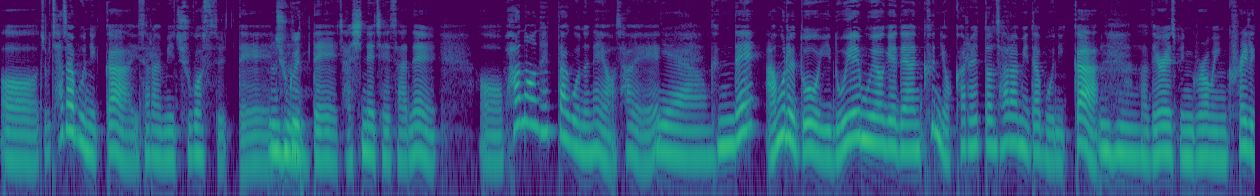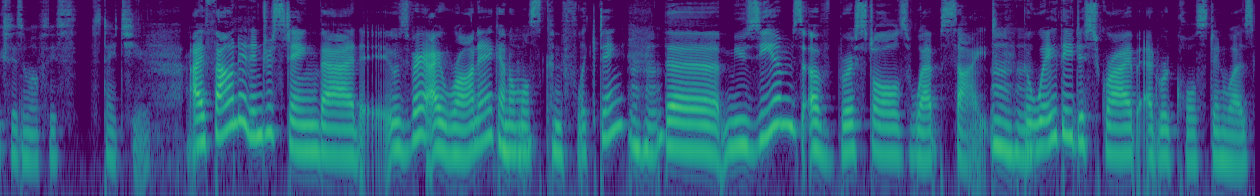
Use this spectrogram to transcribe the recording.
어, 좀 찾아보니까 이 사람이 죽었을 때, 죽을 때 자신의 재산을 어, 환원했다고는 해요, 사회에. Yeah. 근데 아무래도 이 노예 무역에 대한 큰 역할을 했던 사람이다 보니까 mm-hmm. uh, there has been growing criticism of this statue. I found it interesting that it was very ironic and mm-hmm. almost conflicting. Mm-hmm. The Museums of Bristol's website, mm-hmm. the way they describe Edward Colston was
